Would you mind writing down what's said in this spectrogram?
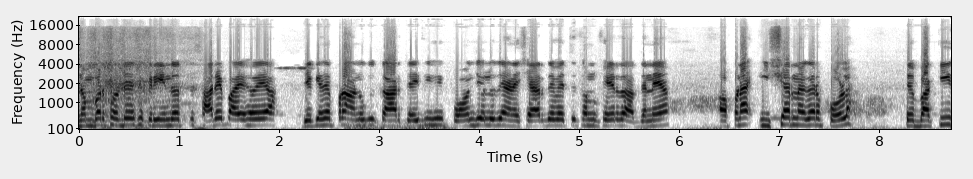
ਨੰਬਰ ਤੁਹਾਡੇ ਸਕਰੀਨ ਦੇ ਉੱਤੇ ਸਾਰੇ ਪਾਏ ਹੋਏ ਆ। ਜੇ ਕਿਸੇ ਭਰਾ ਨੂੰ ਕੋਈ ਕਾਰ ਚਾਹੀਦੀ ਹੋਈ ਪਹੁੰਚ ਜਾਓ ਲੁਧਿਆਣੇ ਸ਼ਹਿਰ ਦੇ ਵਿੱਚ ਤੁਹਾਨੂੰ ਫੇਰ ਦੱਸ ਦਿੰਨੇ ਆ। ਆਪਣਾ ਈਸ਼ਰ ਨਗਰ ਪੁਲ ਤੇ ਬਾਕੀ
